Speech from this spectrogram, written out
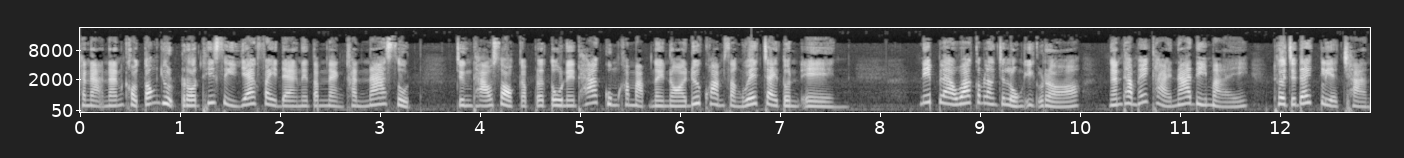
ขณะนั้นเขาต้องหยุดรถที่สี่แยกไฟแดงในตำแหน่งคันหน้าสุด จึงเท้าศอกกับประตูในท่ากุมขมับน้อยๆด้วยความสังเวชใจตนเอง นี่แปลว่ากำลังจะหลงอีกหรอ งั้นทำให้ขายหน้าดีไหม เธอจะได้เกลียดฉัน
